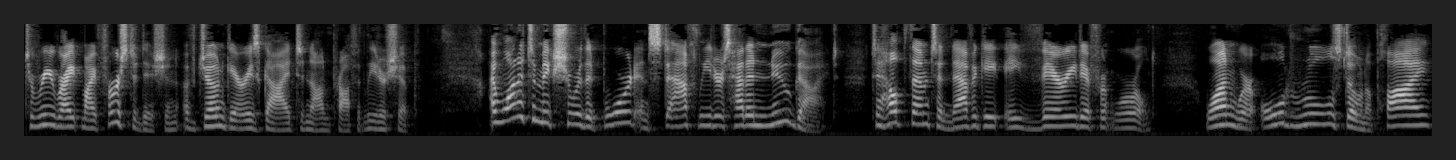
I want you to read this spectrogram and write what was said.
to rewrite my first edition of Joan Garry's Guide to Nonprofit Leadership. I wanted to make sure that board and staff leaders had a new guide to help them to navigate a very different world, one where old rules don't apply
